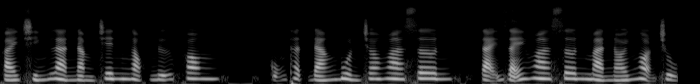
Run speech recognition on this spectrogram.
phái chính là nằm trên Ngọc Nữ Phong. Cũng thật đáng buồn cho Hoa Sơn. Tại dãy Hoa Sơn mà nói ngọn chủ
